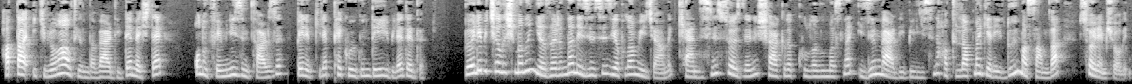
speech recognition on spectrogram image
Hatta 2016 yılında verdiği demeçte onun feminizm tarzı benimkiyle pek uygun değil bile dedi. Böyle bir çalışmanın yazarından izinsiz yapılamayacağını, kendisinin sözlerinin şarkıda kullanılmasına izin verdiği bilgisini hatırlatma gereği duymasam da söylemiş olayım.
